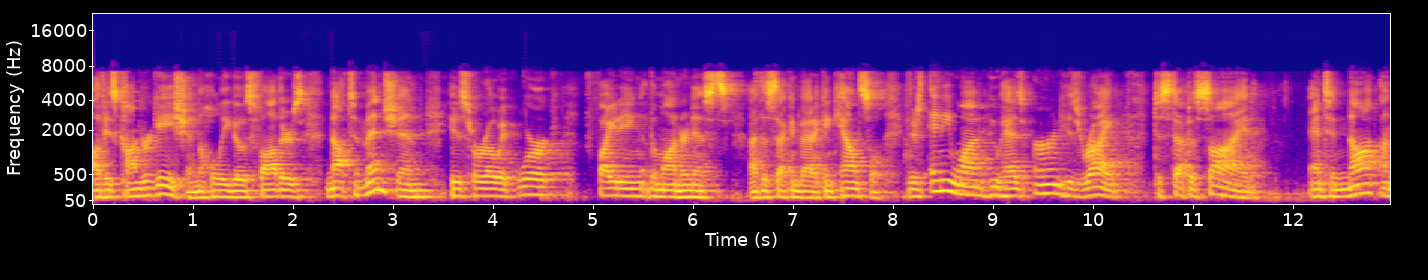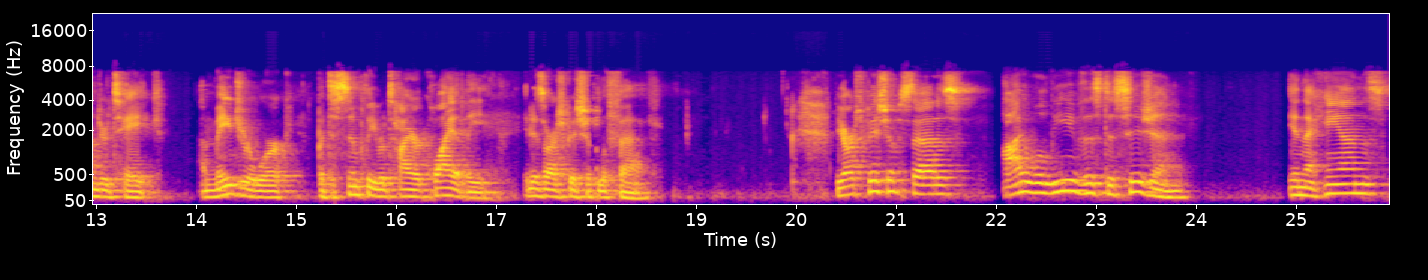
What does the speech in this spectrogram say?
of his congregation, the Holy Ghost Fathers, not to mention his heroic work fighting the modernists at the Second Vatican Council. If there's anyone who has earned his right to step aside and to not undertake a major work, but to simply retire quietly, it is Archbishop Lefebvre. The Archbishop says, I will leave this decision in the hands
